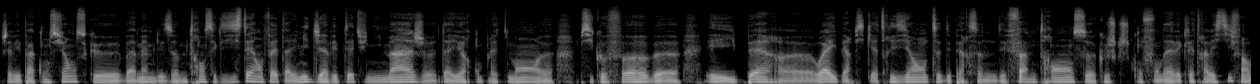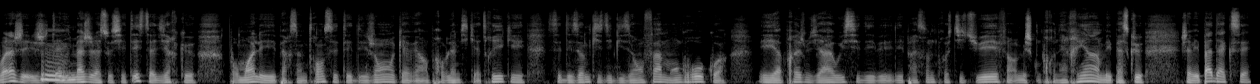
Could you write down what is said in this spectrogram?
j'avais pas conscience que bah, même les hommes trans existaient en fait. À la limite, j'avais peut-être une image euh, d'ailleurs complètement psychophobe et hyper ouais hyper psychiatrisante des personnes, des femmes trans que je, confondais avec les travestis. Enfin voilà, j'étais à mmh. l'image de la société, c'est-à-dire que pour moi les personnes trans c'était des gens qui avaient un problème psychiatrique et c'est des hommes qui se déguisaient en femmes en gros quoi. Et après je me dis ah oui c'est des, des personnes prostituées enfin, mais je comprenais rien, mais parce que j'avais pas d'accès.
